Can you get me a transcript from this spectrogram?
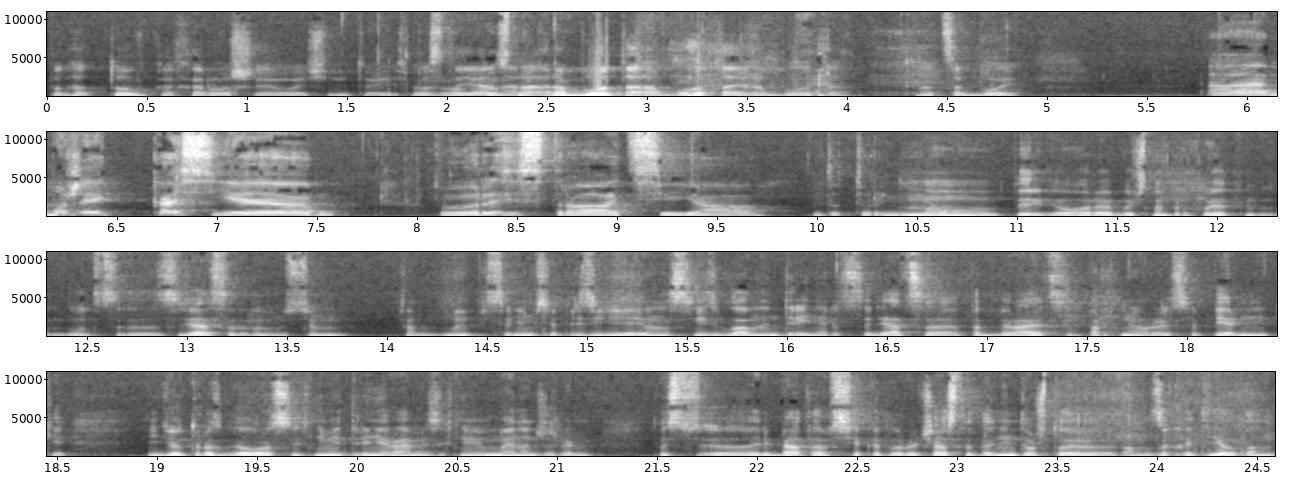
Подготовка хорошая очень, то есть Это уже постоянно вопрос ра- на работа, работа и работа над собой. А може, якась є е, реєстрація до турніру? Ну, переговоры обычно проходят, вот с- садятся, допустим, там мы садимся президией, у нас есть главный тренер, садятся, подбираются партнеры, соперники, идет разговор с их тренерами, с их менеджерами. То есть э, ребята все, которые участвуют, это не то, что э, там захотел, там,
